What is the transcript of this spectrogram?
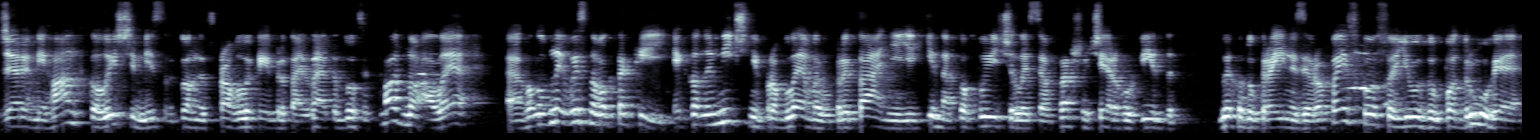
Джеремі Гант, колишній міністр закордонних справ Великої Британії. Знаєте, досить складно, але е, головний висновок такий: економічні проблеми в Британії, які накопичилися в першу чергу від виходу країни з Європейського союзу. По-друге,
